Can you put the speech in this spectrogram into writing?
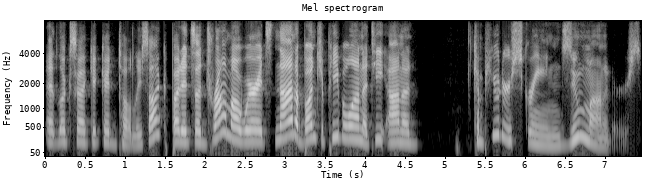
It looks like it could totally suck, but it's a drama where it's not a bunch of people on a t- on a computer screen, Zoom monitors.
